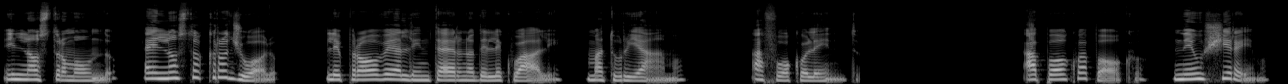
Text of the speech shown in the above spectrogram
Il nostro mondo è il nostro crogiuolo, le prove all'interno delle quali maturiamo a fuoco lento. A poco a poco ne usciremo.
